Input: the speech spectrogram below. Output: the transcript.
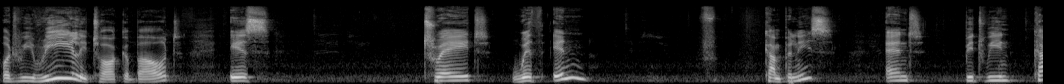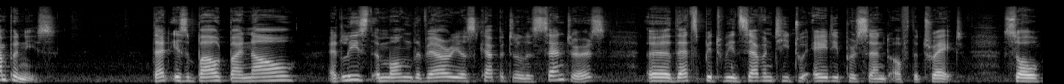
what we really talk about is trade within companies and between companies. That is about by now at least among the various capitalist centers, uh, that's between 70 to 80 percent of the trade. So,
